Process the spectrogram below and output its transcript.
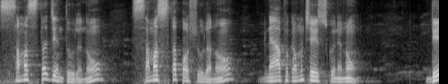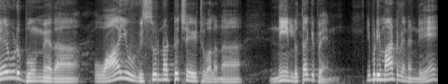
సమస్త జంతువులను సమస్త పశువులను జ్ఞాపకము చేసుకునేను. దేవుడు భూమి మీద వాయువు విసురునట్టు చేయుట వలన నీళ్ళు తగ్గిపోయాను ఇప్పుడు ఈ మాట వినండి.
